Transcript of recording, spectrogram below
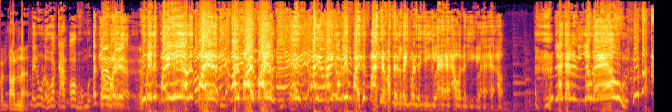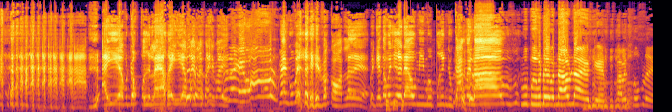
มันตันอะไม่รู้เหรอว่าการอ้อมของมึงเอ้ยเอ้ยอะไรอะไรอะพี่ไม่รีบไปเฮียรีบไปไปไปไปเอ้ยไปไปก็รีบไปไปมันจะเล็งมันจะยิงแล้วมันจะยิงแล้ว แล้วจะเร็วเร็วๆไอ้เหี้ยมันยกปืนแล้วไอ้เหี้ยไปไปไปไป ได้ไงวะแม่งกูไม่เคยเห็นมาก่อนเลยไม่เกตต้องไปเชื่อได้ว่ามีมือปืนอยู่กลางแม่น้ำมือปืนมันเดินบนน้ำได้มันเกณฑ์มาเป็นซุปเลย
